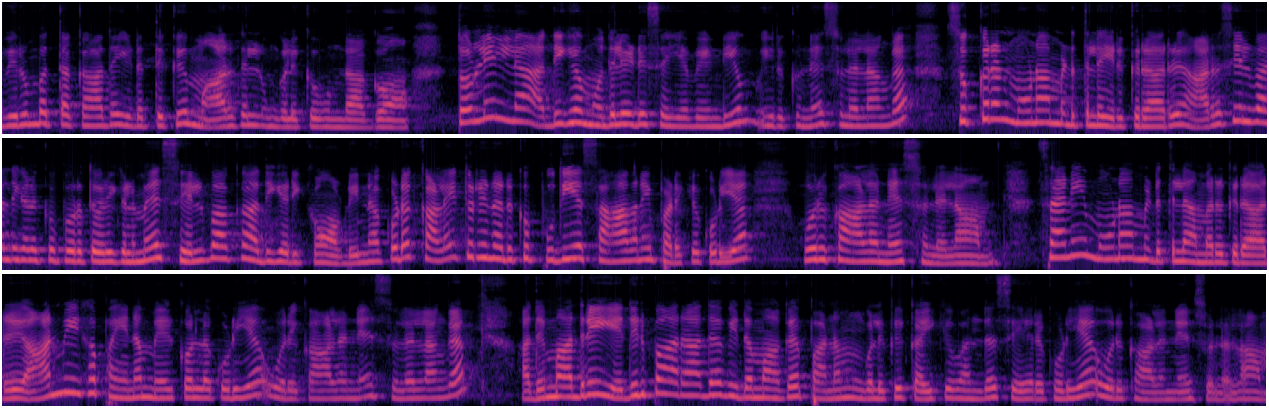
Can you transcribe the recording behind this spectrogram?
விரும்பத்தக்காத இடத்துக்கு மாறுதல் உங்களுக்கு உண்டாகும். தொழிலில் அதிக முதலீடு செய்ய வேண்டியும் இருக்குன்னு சொல்லலாங்க. சுக்கரன் மூணாம் இடத்துல இருக்கிறாரு. அரசியல்வாதிகளுக்கு பொறுத்த வரைக்குமே செல்வாக்கு அதிகரிக்கும். அப்படின்னா கூட கலைத்துறையினருக்கு புதிய சாதனை படைக்கக்கூடிய ஒரு காலன்னே சொல்லலாம். சனி மூணாம் இடத்துல அமர்கிறாரு. ஆன்மீக பயணம் மேற்கொள்ளக்கூடிய ஒரு காலனே சொல்லலாங்க. அதே மாதிரி எதிர்பாராத விதமாக பணம் உங்களுக்கு கைக்கு வந்து சேரக்கூடிய ஒரு காலன்னே சொல்லலாம்.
